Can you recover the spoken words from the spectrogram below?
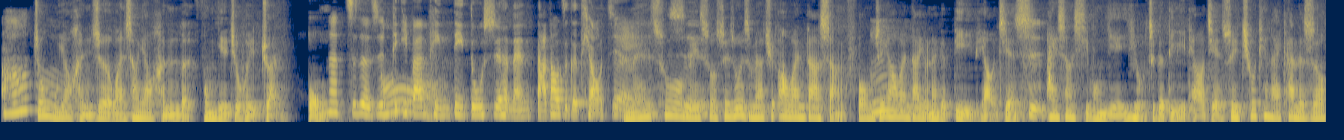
哦，中午要很热，晚上要很冷，枫叶就会转红。那真的是哦一般平地都市很难达到这个条件。对没错，没错。所以说，为什么要去奥万大赏枫？这嗯奥万大有那个地理条件，是爱上喜峰也有这个地理条件，所以秋天来看的时候，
